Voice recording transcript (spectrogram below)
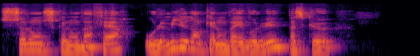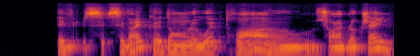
selon ce que l'on va faire, ou le milieu dans lequel on va évoluer, parce que c'est vrai que dans le Web 3 ou sur la blockchain,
